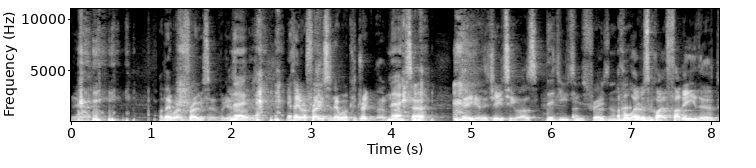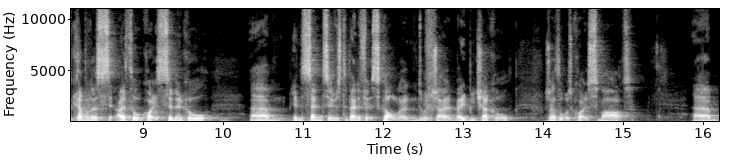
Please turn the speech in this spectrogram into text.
yeah. well, they weren't frozen because No. if they were frozen, no one could drink them. No. But uh, the, the duty was. The duty was frozen. I thought that. it was quite funny. The, the couple of I thought quite cynical um, incentives to benefit Scotland, which I made me chuckle, which I thought was quite smart. Um,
